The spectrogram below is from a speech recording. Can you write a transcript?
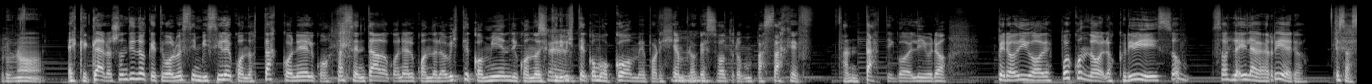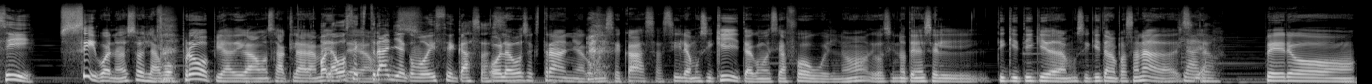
Bruno. Es que claro, yo entiendo que te volvés invisible cuando estás con él, cuando estás sentado con él, cuando lo viste comiendo y cuando Sí. describiste cómo come, por ejemplo, Mm. que es otro, un pasaje fantástico del libro. Pero digo, después cuando lo escribís, sos, sos Leila Guerriero. Es así. Sí, bueno, eso es la voz propia, digamos, claramente. O la voz digamos. extraña, como dice Casas. O la voz extraña, como dice Casa, sí, la musiquita, como decía Fowell, ¿no? Digo, si no tenés el tiki tiki de la musiquita no pasa nada, decía. Claro. Pero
